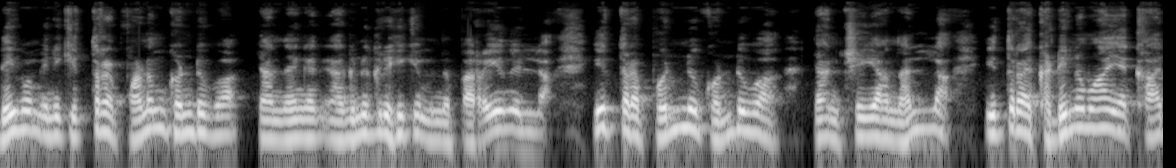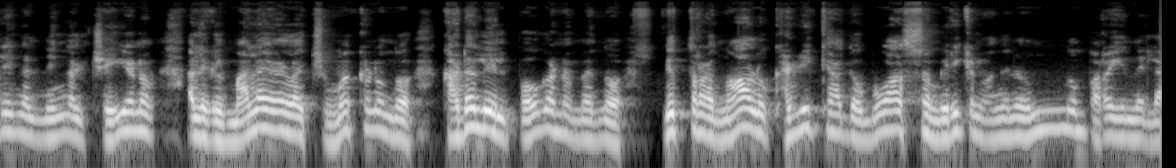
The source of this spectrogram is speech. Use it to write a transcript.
ദൈവം എനിക്ക് ഇത്ര പണം കൊണ്ടുപോവാ ഞാൻ നിങ്ങൾ അനുഗ്രഹിക്കും എന്ന് പറയുന്നില്ല. ഇത്ര പൊന്നു കൊണ്ടുപോവാ ഞാൻ ചെയ്യാനല്ല ഇത്ര കഠിനമായ കാര്യങ്ങൾ നിങ്ങൾ ചെയ്യണം അല്ലെങ്കിൽ മലകളെ ചുമക്കണമെന്നോ കടലിൽ പോകണമെന്നോ ഇത്ര നാൾ കഴിക്കാതെ ഉപവാസം ഇരിക്കണം അങ്ങനെ ഒന്നും പറയുന്നില്ല.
